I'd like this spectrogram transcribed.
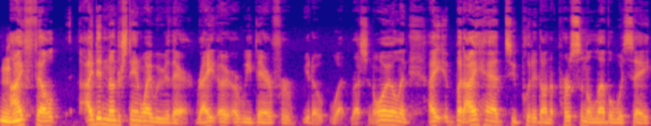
mm-hmm. I felt I didn't understand why we were there. Right? Are, are, we there for you know what Russian oil? And I but I had to put it on a personal level. With say,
